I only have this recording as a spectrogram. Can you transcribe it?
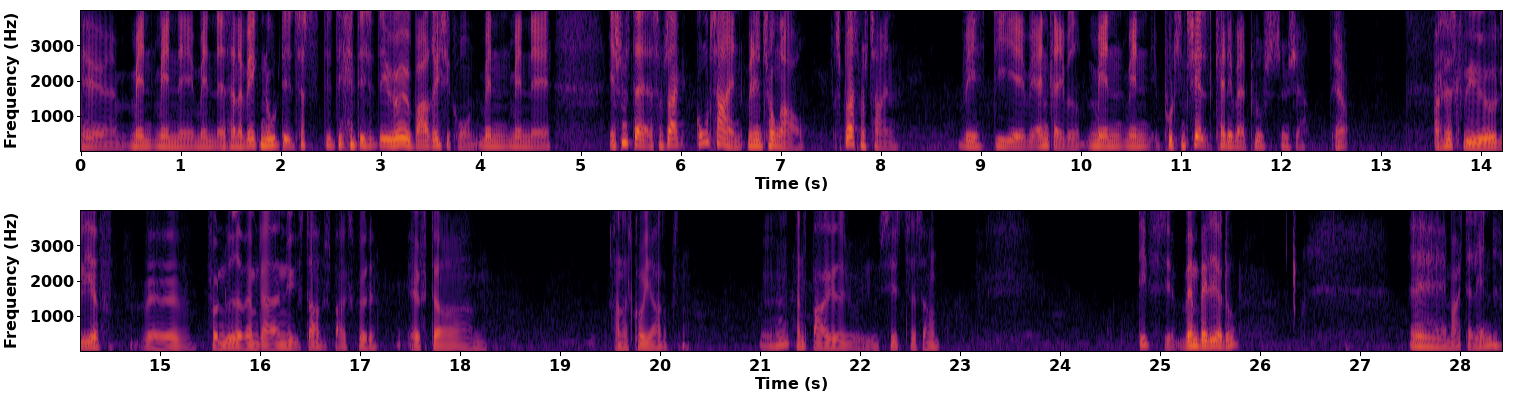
Øh, men, men, øh, men at han er væk nu, det, det, det, det, det øger jo bare risikoen. Men, men øh, jeg synes, er som sagt gode tegn, men en tung arv. Spørgsmålstegn ved, de, øh, ved angrebet, men, men potentielt kan det være et plus, synes jeg. Ja. Og så skal vi jo lige have øh, fundet ud af, hvem der er ny straffesparkskytte efter øh, Anders K. Jacobsen. Mm-hmm. Han sparkede jo i sidste sæson. De, hvem vælger du? Øh, Magdalene.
